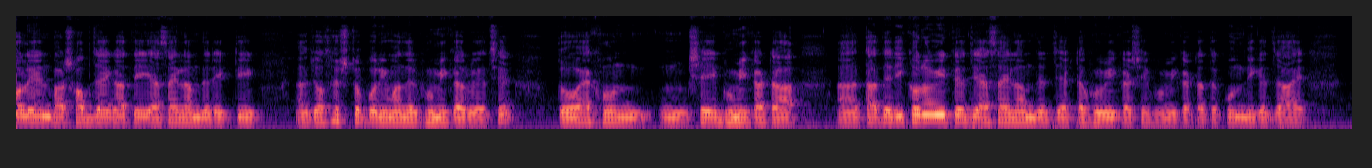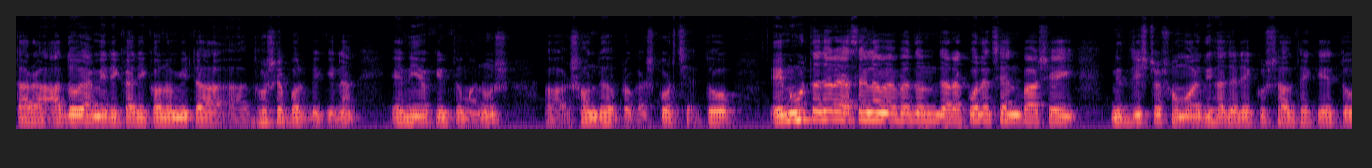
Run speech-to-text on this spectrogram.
বলেন বা সব জায়গাতেই অ্যাসাইলামদের একটি যথেষ্ট পরিমাণের ভূমিকা রয়েছে। তো এখন সেই ভূমিকাটা তাদের ইকোনমিতে যে অ্যাসাইলামদের যে একটা ভূমিকা, সেই ভূমিকাটাতে কোন দিকে যায়, তারা আদৌ আমেরিকার ইকোনমিটা ধসে পড়বে কিনা, এ নিয়েও কিন্তু মানুষ সন্দেহ প্রকাশ করছে। তো এই মুহূর্তে যারা অ্যাসাইলাম আবেদন যারা করেছেন বা সেই নির্দিষ্ট সময় দুই হাজার একুশ সাল থেকে, তো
